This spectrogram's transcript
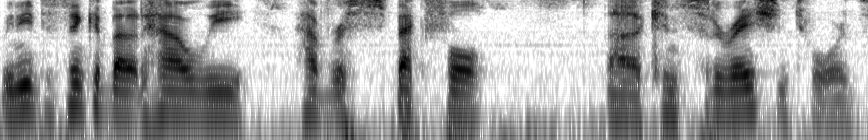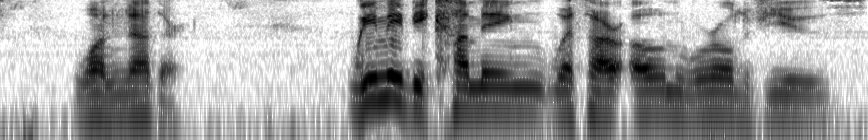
we need to think about how we have respectful uh, consideration towards one another. We may be coming with our own worldviews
